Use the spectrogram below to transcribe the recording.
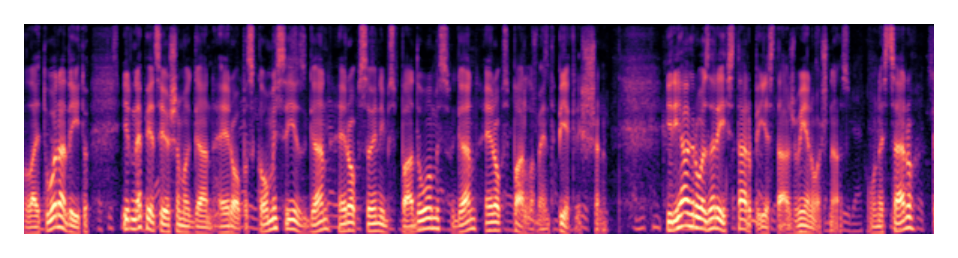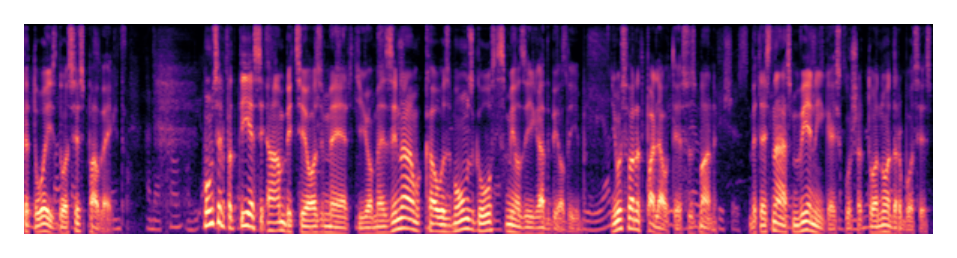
Lai to radītu, ir nepieciešama gan Eiropas komisijas, gan Eiropas Savienības padomes, gan Eiropas parlamenta piekrišana. Ir jāgroza arī starp iestāžu vienošanās, un es ceru, ka to izdosies paveikt. Mums ir patiesi ambiciozi mērķi, jo mēs zinām, ka uz mums gulstas milzīga atbildība. Jūs varat paļauties uz mani, bet es neesmu vienīgais, kurš ar to nodarbosies.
